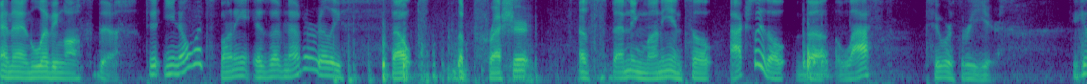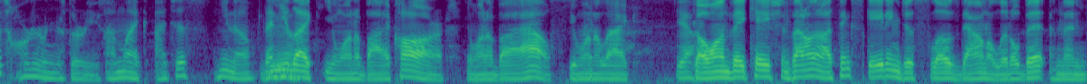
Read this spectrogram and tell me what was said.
and then living off this? D- You know what's funny is I've never really felt the pressure of spending money until actually the the last two or three years. It gets harder in your 30s. I'm like, I just, you know, then you Yeah. like, you want to buy a car, you want to buy a house, you want to like Yeah. go on vacations. I don't know. I think skating just slows down a little bit and then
